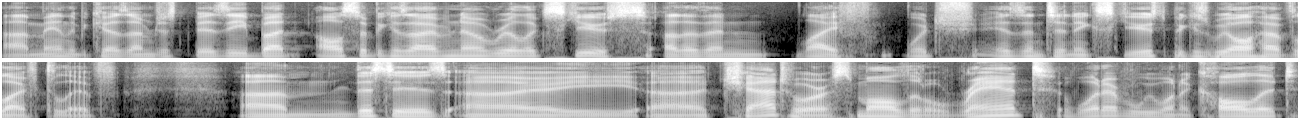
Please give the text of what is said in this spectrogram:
uh, mainly because I'm just busy, but also because I have no real excuse other than life, which isn't an excuse because we all have life to live. Um, this is a, a, chat or a small little rant, whatever we want to call it,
